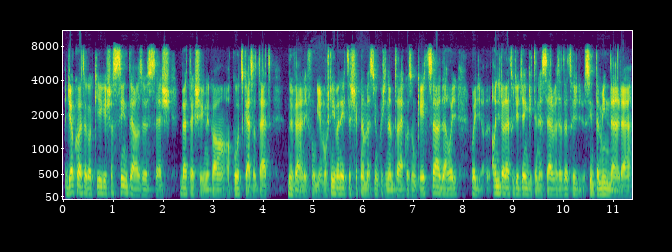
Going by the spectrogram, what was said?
gyakorlatilag a kiégés az szinte az összes betegségnek a, a kockázatát növelni fogja. Most nyilván étszesek nem leszünk, hogy nem találkozunk kétszer, de hogy, hogy annyira lehet tudja gyengíteni a szervezetet, hogy szinte mindenre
